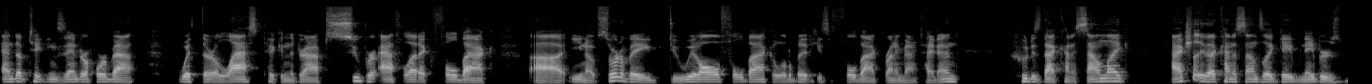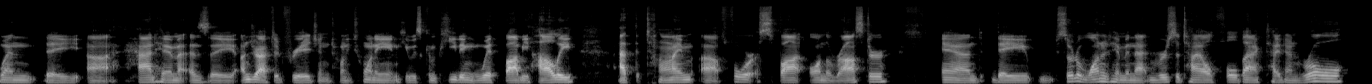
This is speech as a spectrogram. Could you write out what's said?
end up taking Zander Horvath with their last pick in the draft. Super athletic fullback uh, you know, sort of a do it all fullback a little bit. He's a fullback, running back, tight end. Who does that kind of sound like? Actually, that kind of sounds like Gabe Nabers when they uh, had him as a undrafted free agent in 2020, and he was competing with Bobby Holly at the time uh, for a spot on the roster. and they sort of wanted him in that versatile fullback tight end role.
